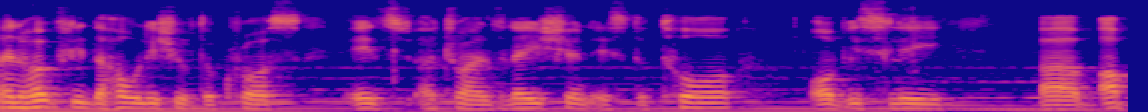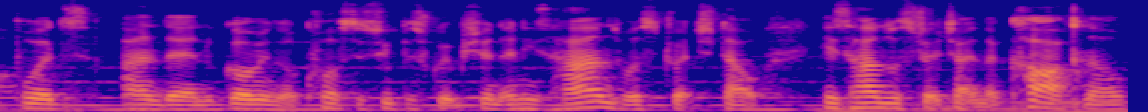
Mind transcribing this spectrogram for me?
And hopefully the whole issue of the cross is a translation it's the Torah obviously um, upwards and then going across the superscription and his hands were stretched out. His hands were stretched out in the kaph. Now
